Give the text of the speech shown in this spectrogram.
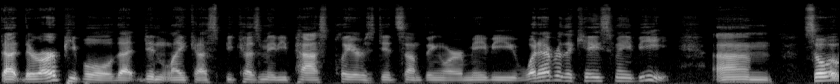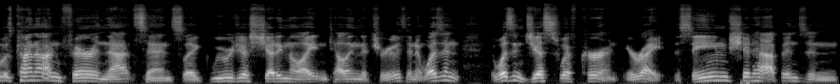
that there are people that didn't like us because maybe past players did something or maybe whatever the case may be. Um, so it was kind of unfair in that sense. Like we were just shedding the light and telling the truth, and it wasn't it wasn't just Swift Current. You're right. The same shit happens in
